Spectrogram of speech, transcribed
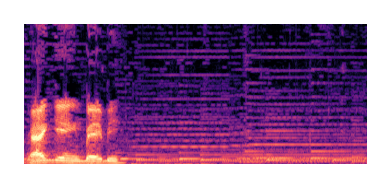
Rat gang, baby.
